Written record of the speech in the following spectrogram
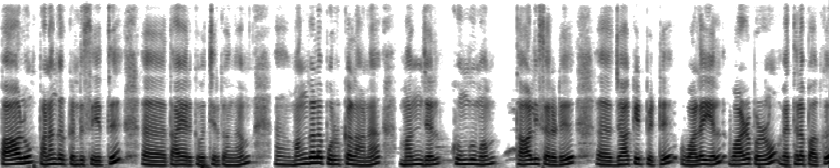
பாலும் பனங்கற்கண்டு சேர்த்து அஹ் தாயாருக்கு வச்சுருக்காங்க. மங்கள பொருட்களான மஞ்சள் குங்குமம் தாலி சரடு ஜாக்கெட் பெட்டு வளையல் வாழைப்பழம் வெத்தலைப்பாக்கு.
